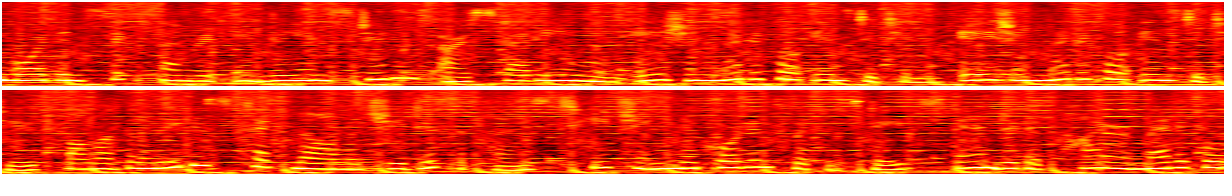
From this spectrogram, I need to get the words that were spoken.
More than 600 Indian students are studying in Asian Medical Institute. Asian Medical Institute follow the latest technology disciplines teaching in accordance with the state standard of higher medical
